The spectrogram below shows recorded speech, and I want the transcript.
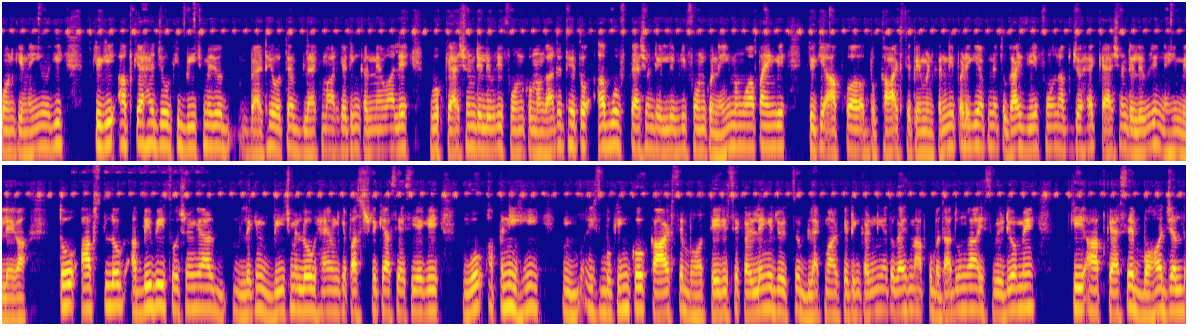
फ़ोन की नहीं होगी। क्योंकि अब क्या है, जो कि बीच में जो बैठे होते हैं ब्लैक मार्केटिंग करने वाले, वो कैश ऑन डिलीवरी फ़ोन को मंगाते थे तो अब वो कैश ऑन डिलीवरी फ़ोन को नहीं मंगवा पाएँगे, क्योंकि आपको अब कार्ड से पेमेंट करनी पड़ेगी अपने। तो गाइज़ ये फ़ोन अब जो है कैश ऑन डिलीवरी नहीं मिलेगा। तो आप लोग अभी भी सोच सोचेंगे यार, लेकिन बीच में लोग हैं, उनके पास ट्रिक ऐसी ऐसी है कि वो अपनी ही, इस बुकिंग को कार्ड से बहुत तेज़ी से कर लेंगे, जो इससे ब्लैक मार्केटिंग करनी है। तो गाइज़ मैं आपको बता दूँगा इस वीडियो में कि आप कैसे बहुत जल्द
